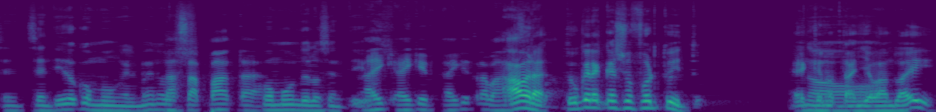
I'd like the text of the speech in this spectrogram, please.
Sen- Sentido común, el menos La zapata. común de los sentidos. Hay, hay, que, hay que trabajar. Ahora, zapata. ¿tú crees que eso es fortuito? Es que nos están llevando ahí.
